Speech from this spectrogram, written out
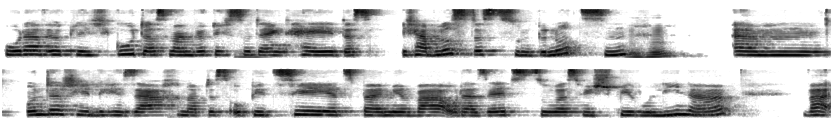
Oder wirklich gut, dass man wirklich so mhm. denkt, hey, das, ich habe Lust, das zu benutzen. Mhm. Ähm, unterschiedliche Sachen, ob das OPC jetzt bei mir war oder selbst sowas wie Spirulina, war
